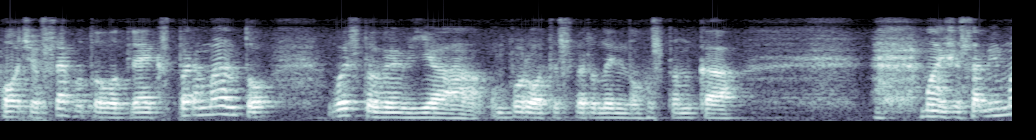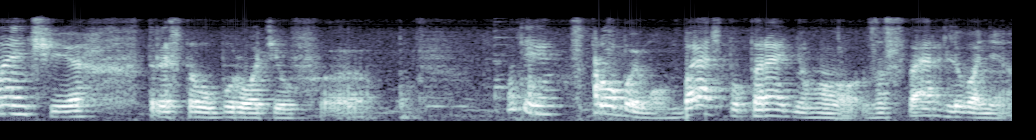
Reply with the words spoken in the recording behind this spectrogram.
Отже, все готово для експерименту. Виставив я обороти сверлильного станка майже самі менші, 300 оборотів. Е, От і спробуємо без попереднього засверлювання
